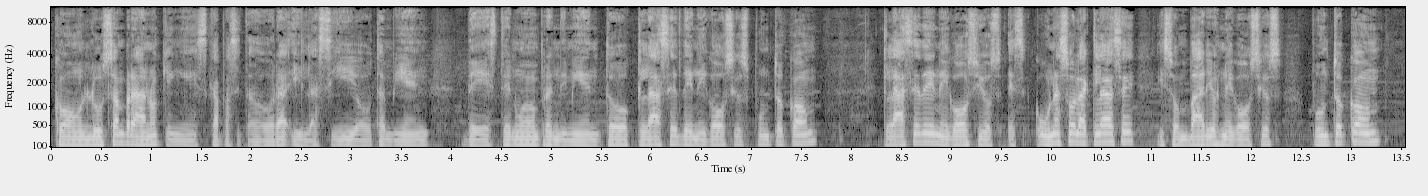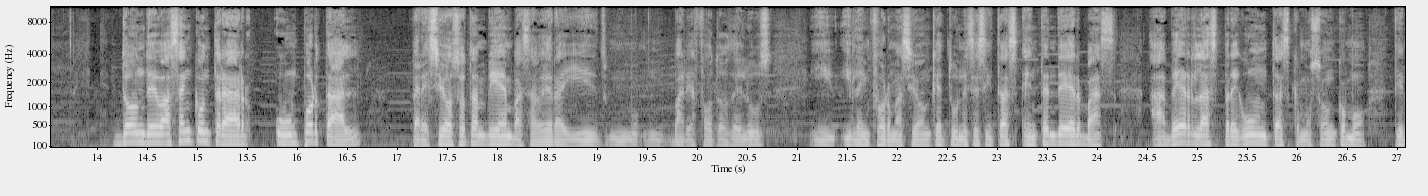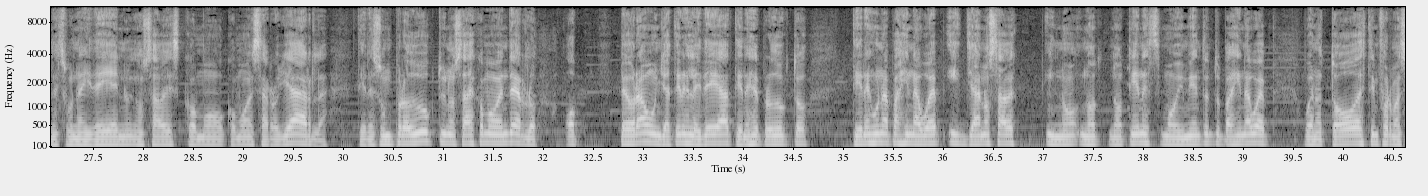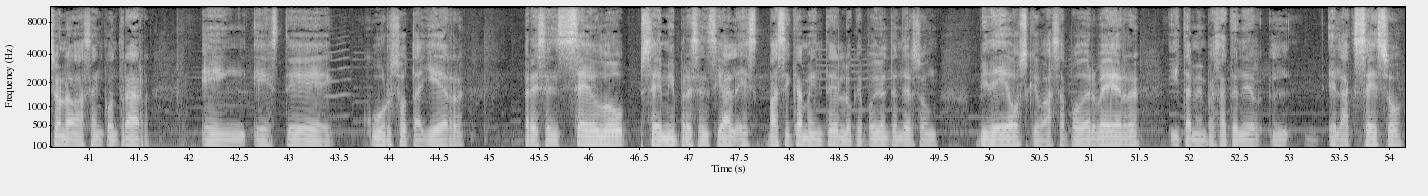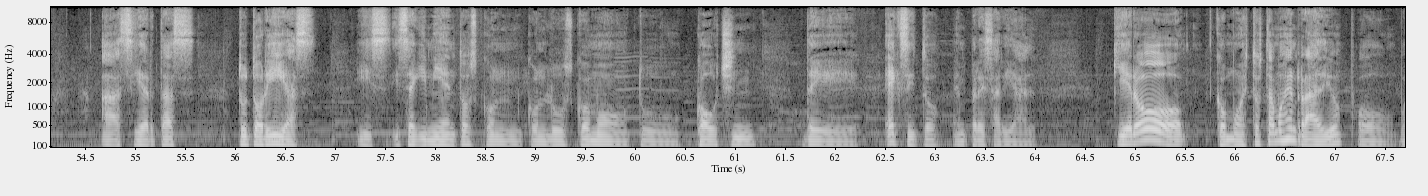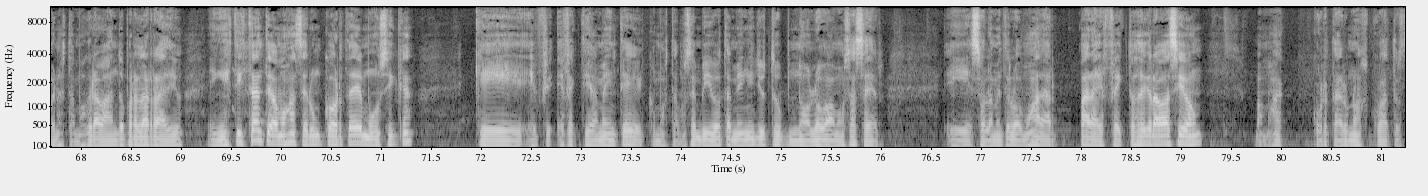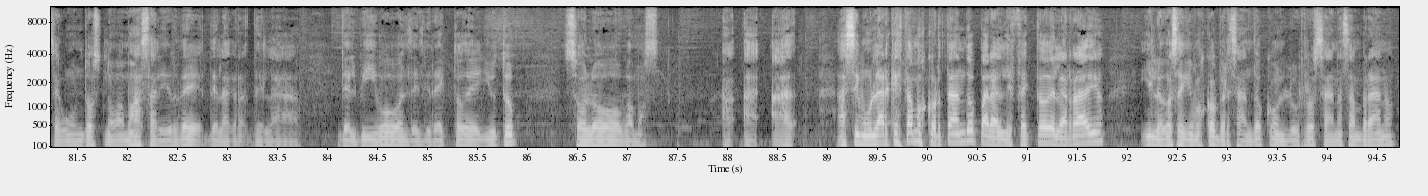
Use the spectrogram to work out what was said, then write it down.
con Luz Zambrano, quien es capacitadora y la CEO también de este nuevo emprendimiento clasedenegocios.com. Clase de negocios es una sola clase y son varios negocios.com, donde vas a encontrar un portal precioso también, vas a ver ahí varias fotos de luz y, la información que tú necesitas entender, vas a ver las preguntas como son como tienes una idea y no sabes cómo, cómo desarrollarla, tienes un producto y no sabes cómo venderlo, o peor aún, ya tienes la idea, tienes el producto, tienes una página web y ya no sabes y no, no, no tienes movimiento en tu página web. Bueno, toda esta información la vas a encontrar en este curso, taller pseudo semipresencial. Es básicamente lo que he podido entender son videos que vas a poder ver y también vas a tener el acceso a ciertas tutorías y, seguimientos con, Luz como tu coaching de éxito empresarial. Quiero, como esto estamos en radio, o bueno, estamos grabando para la radio, en este instante vamos a hacer un corte de música que efectivamente, como estamos en vivo también en YouTube, no lo vamos a hacer. Eh, solamente lo vamos a dar para efectos de grabación. Vamos a cortar unos cuatro segundos. No vamos a salir de, la, de la del vivo o el del directo de YouTube. Solo vamos a, simular que estamos cortando para el efecto de la radio y luego seguimos conversando con Luz Rosana Zambrano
